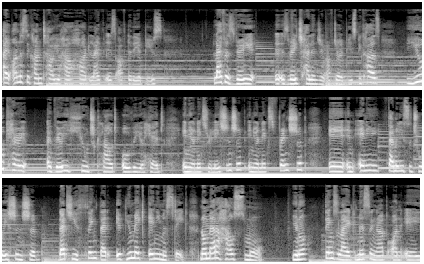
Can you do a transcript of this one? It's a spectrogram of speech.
I, I honestly can't tell you how hard life is after the abuse. Life is very is very challenging after abuse because you carry a very huge cloud over your head in your next relationship, in your next friendship, in, in any family situationship that you think that if you make any mistake, no matter how small, you know, things like messing up on a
